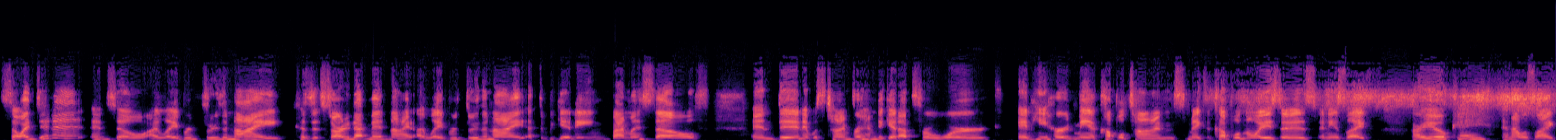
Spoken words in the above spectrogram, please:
so I didn't until I labored through the night because it started at midnight. I labored through the night at the beginning by myself. And then it was time for him to get up for work and he heard me a couple times make a couple noises and he's like are you okay and i was like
